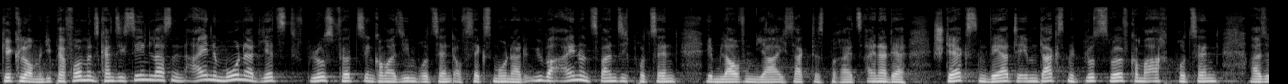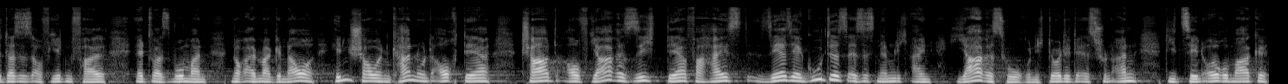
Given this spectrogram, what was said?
geklommen. Die Performance kann sich sehen lassen. In einem Monat jetzt plus 14,7 Prozent auf sechs Monate, über 21 Prozent im laufenden Jahr. Ich sagte es bereits, einer der stärksten Werte im DAX mit plus 12,8 Prozent. Also das ist auf jeden Fall etwas, wo man noch einmal genauer hinschauen kann. Und auch der Chart auf Jahressicht, der verheißt sehr, sehr Gutes. Es ist nämlich ein Jahreshoch. Und ich deutete es schon an, die 10-Euro-Marke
